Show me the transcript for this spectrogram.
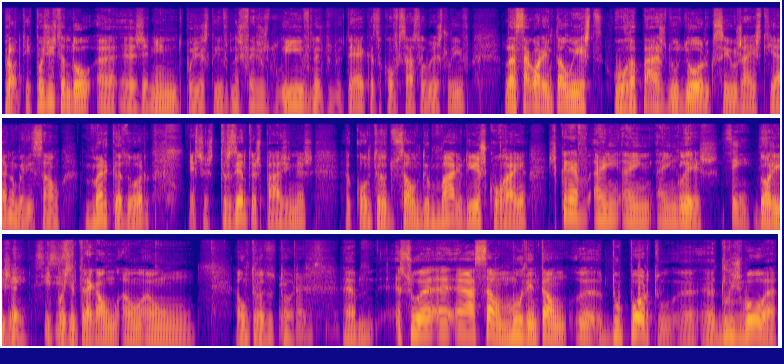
Pronto, e depois disto andou a, a Janine, depois deste livro, nas feiras do livro, nas bibliotecas, a conversar sobre este livro. Lança agora então este, O Rapaz do Douro, que saiu já este ano, uma edição marcador, estas 300 páginas, eh, com tradução de Mário Dias Correia, escreve em, em, em inglês, Sim, de sim, origem, sim, e depois entrega a um, a um, a um, tradutor. Então, Um, a sua a, a ação muda então uh, do Porto de Lisboa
